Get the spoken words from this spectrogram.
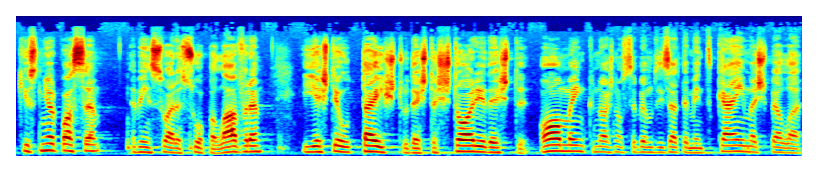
Que o Senhor possa abençoar a sua palavra e este é o texto desta história, deste homem, que nós não sabemos exatamente quem, mas pela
